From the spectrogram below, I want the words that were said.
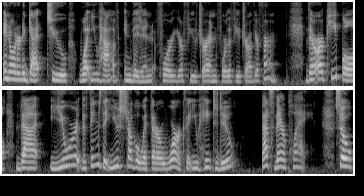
in order to get to what you have envisioned for your future and for the future of your firm. There are people that you're the things that you struggle with that are work that you hate to do, that's their play. So,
